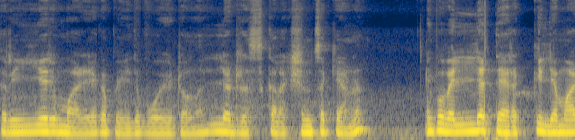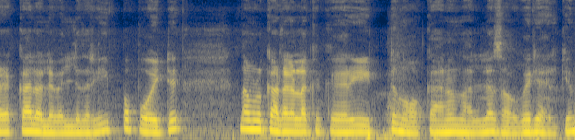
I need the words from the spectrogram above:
ചെറിയൊരു മഴയൊക്കെ പെയ്ത് പോയിട്ടോ. നല്ല ഡ്രസ്സ് കളക്ഷൻസൊക്കെയാണ്. ഇപ്പോൾ വലിയ തിരക്കില്ല. മഴക്കാലമല്ല വലിയ തിരക്ക്. ഇപ്പോൾ പോയിട്ട് നമ്മൾ കടകളിലൊക്കെ കയറി ഇട്ട് നോക്കാനും നല്ല സൗകര്യമായിരിക്കും.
